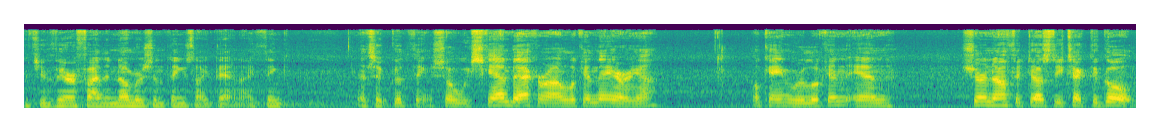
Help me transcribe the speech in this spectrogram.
that you verify the numbers and things like that I think it's a good thing. So we scan back around look in the area okay and we're looking and sure enough it does detect the gold.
